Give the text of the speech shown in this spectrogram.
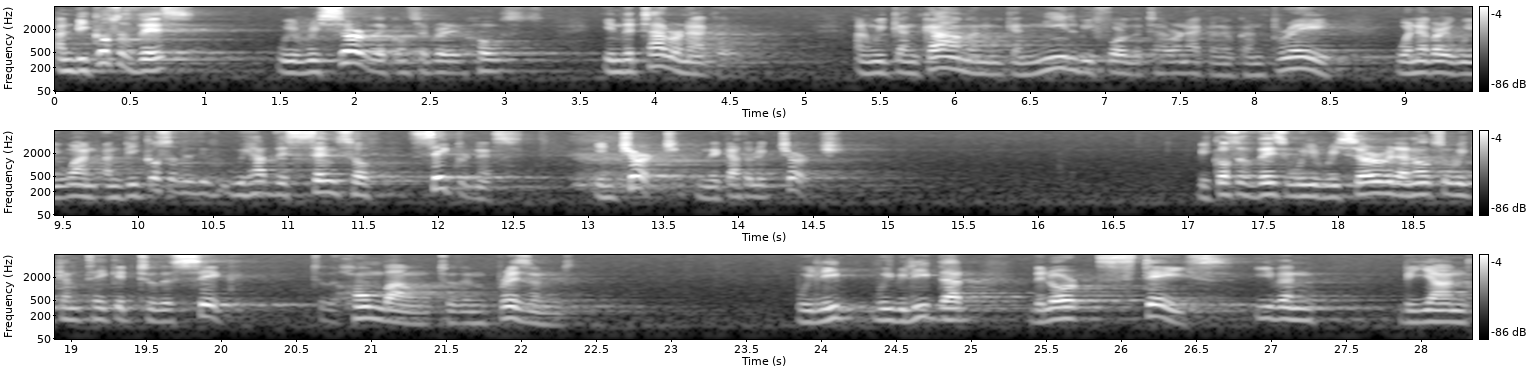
And because of this, we reserve the consecrated hosts in the tabernacle. And we can come and we can kneel before the tabernacle and we can pray whenever we want. And because of it, we have this sense of sacredness in church, in the Catholic Church. Because of this, we reserve it and also we can take it to the sick, to the homebound, to the imprisoned. We, we believe that the Lord stays even beyond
